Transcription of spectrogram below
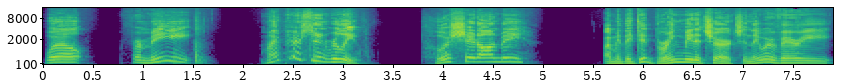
Well, for me, my parents didn't really push it on me. I mean, they did bring me to church and they were very,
